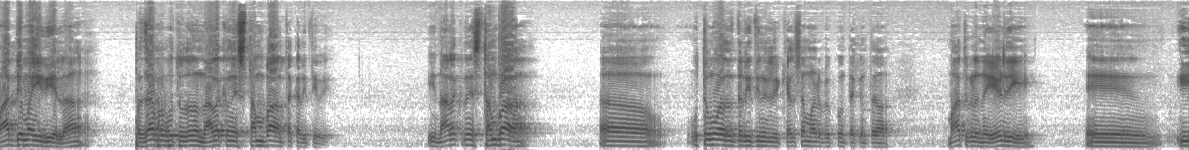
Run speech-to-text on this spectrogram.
ಮಾಧ್ಯಮ ಇದೆಯಲ್ಲ, ಪ್ರಜಾಪ್ರಭುತ್ವದ ನಾಲ್ಕನೇ ಸ್ತಂಭ ಅಂತ ಕರಿತೀವಿ. ಈ ನಾಲ್ಕನೇ ಸ್ತಂಭ ಉತ್ತಮವಾದಂಥ ರೀತಿಯಲ್ಲಿ ಕೆಲಸ ಮಾಡಬೇಕು ಅಂತಕ್ಕಂಥ ಮಾತುಗಳನ್ನು ಹೇಳಿ ಈ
